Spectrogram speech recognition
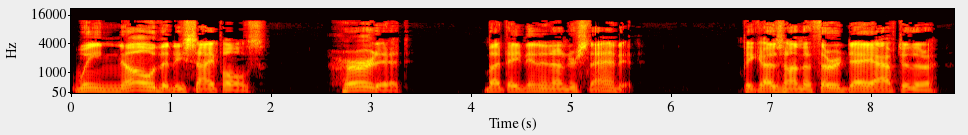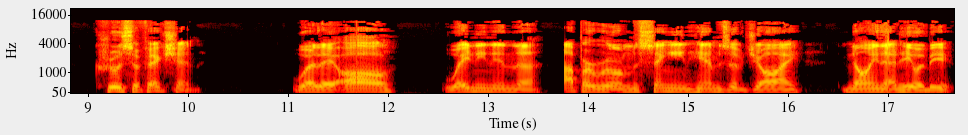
We know the disciples heard it, but they didn't understand it. Because on the third day after the crucifixion, were they all waiting in the upper room singing hymns of joy, knowing that he would be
